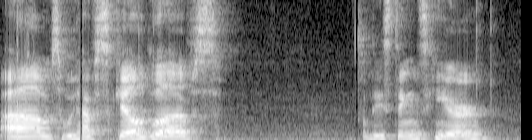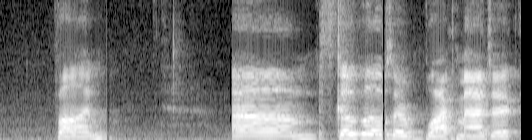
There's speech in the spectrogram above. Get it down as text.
Um, so we have scale gloves. These things here. Fun. Um, scale gloves are black magic.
